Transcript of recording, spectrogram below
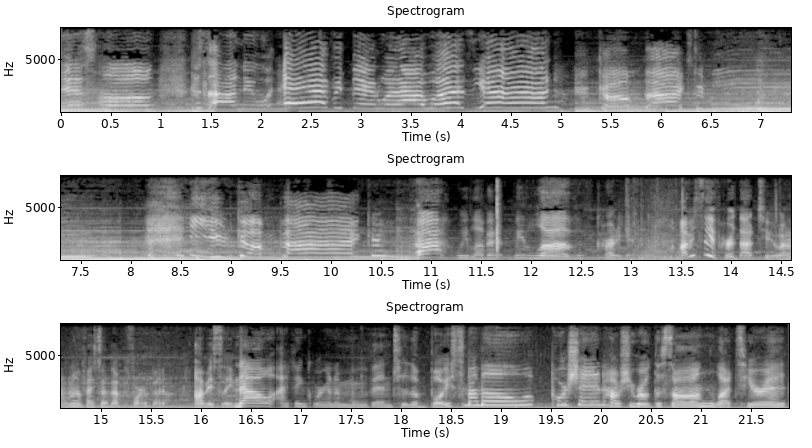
is long, cause I knew everything when I was young. You'd come back to me. You'd come back. Ah, we love it. We love Cardigan. Obviously, I've heard that too. I don't know if I said that before, but obviously. Now, I think we're gonna move into the voice memo portion, how she wrote the song. Let's hear it.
